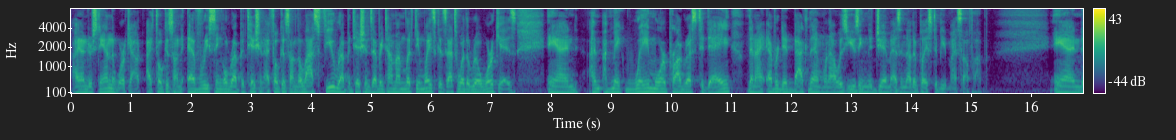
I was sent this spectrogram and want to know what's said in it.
I understand the workout. I focus on every single repetition. I focus on the last few repetitions every time I'm lifting weights because that's where the real work is. And I, I make way more progress today than I ever did back then when I was using the gym as another place to beat myself up. And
